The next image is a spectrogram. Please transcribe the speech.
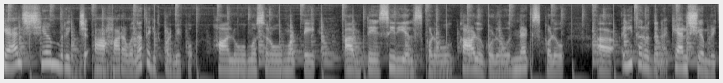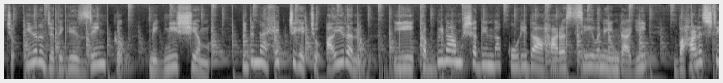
ಕ್ಯಾಲ್ಶಿಯಂ ರಿಚ್ ಆಹಾರವನ್ನು ತೆಗೆದುಕೊಳ್ಬೇಕು. ಹಾಲು, ಮೊಸರು, ಮೊಟ್ಟೆ ಮತ್ತು ಸೀರಿಯಲ್ಸ್ಗಳು, ಕಾಳುಗಳು, ನಟ್ಸ್ಗಳು ಈ ಥರದ್ದನ್ನು ಕ್ಯಾಲ್ಶಿಯಂ ರಿಚ್ಚು ಇದರ ಜೊತೆಗೆ ಜಿಂಕ್ ಮೆಗ್ನೀಷಿಯಂ ಇದನ್ನ ಹೆಚ್ಚು ಹೆಚ್ಚು ಐರನ್, ಈ ಕಬ್ಬಿಣಾಂಶದಿಂದ ಕೂಡಿದ ಆಹಾರ ಸೇವನೆಯಿಂದಾಗಿ ಬಹಳಷ್ಟು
